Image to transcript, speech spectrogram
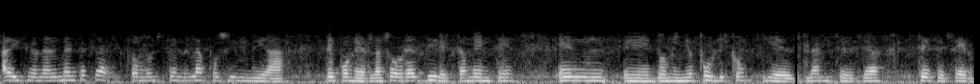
Adicionalmente, Creative Commons tiene la posibilidad de poner las obras directamente en eh, dominio público y es la licencia CC0,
